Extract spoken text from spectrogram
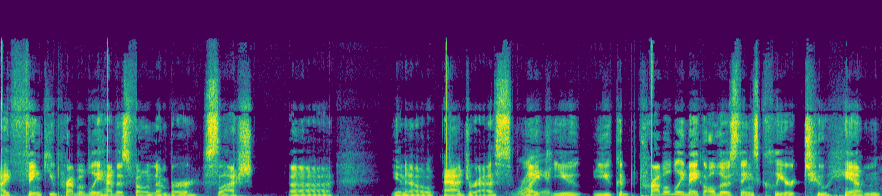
I think you probably have his phone number slash, uh, you know, address. Right. Like you, you could probably make all those things clear to him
